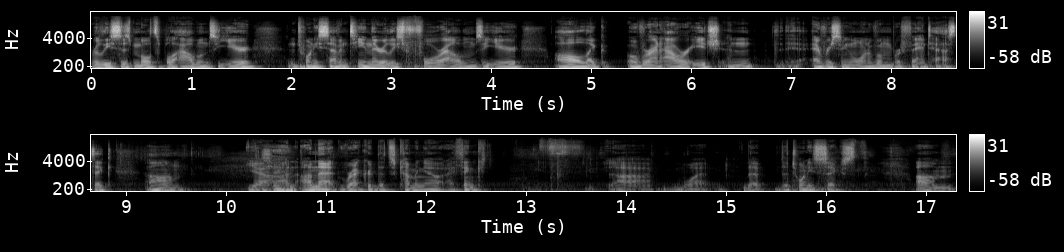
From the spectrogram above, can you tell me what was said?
releases multiple albums a year. In 2017, they released four albums a year, all like over an hour each, and every single one of them were fantastic. Um, Yeah, So- on, on that record that's coming out, I think, uh, what the the twenty sixth. Um,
